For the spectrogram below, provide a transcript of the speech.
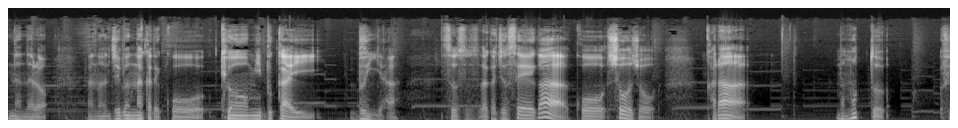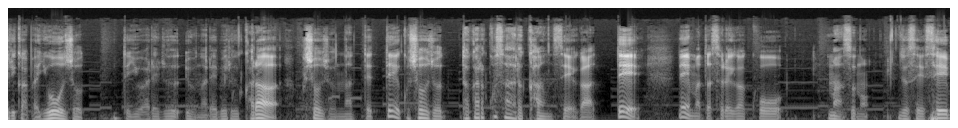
なんだろうあの自分の中でこう興味深い分野。そうそうそう。だから女性がこう少女から、まあ、もっと振り返れば幼女って言われるようなレベルから少女になってって少女だからこそある感性があってでまたそれがこうまあその女性性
